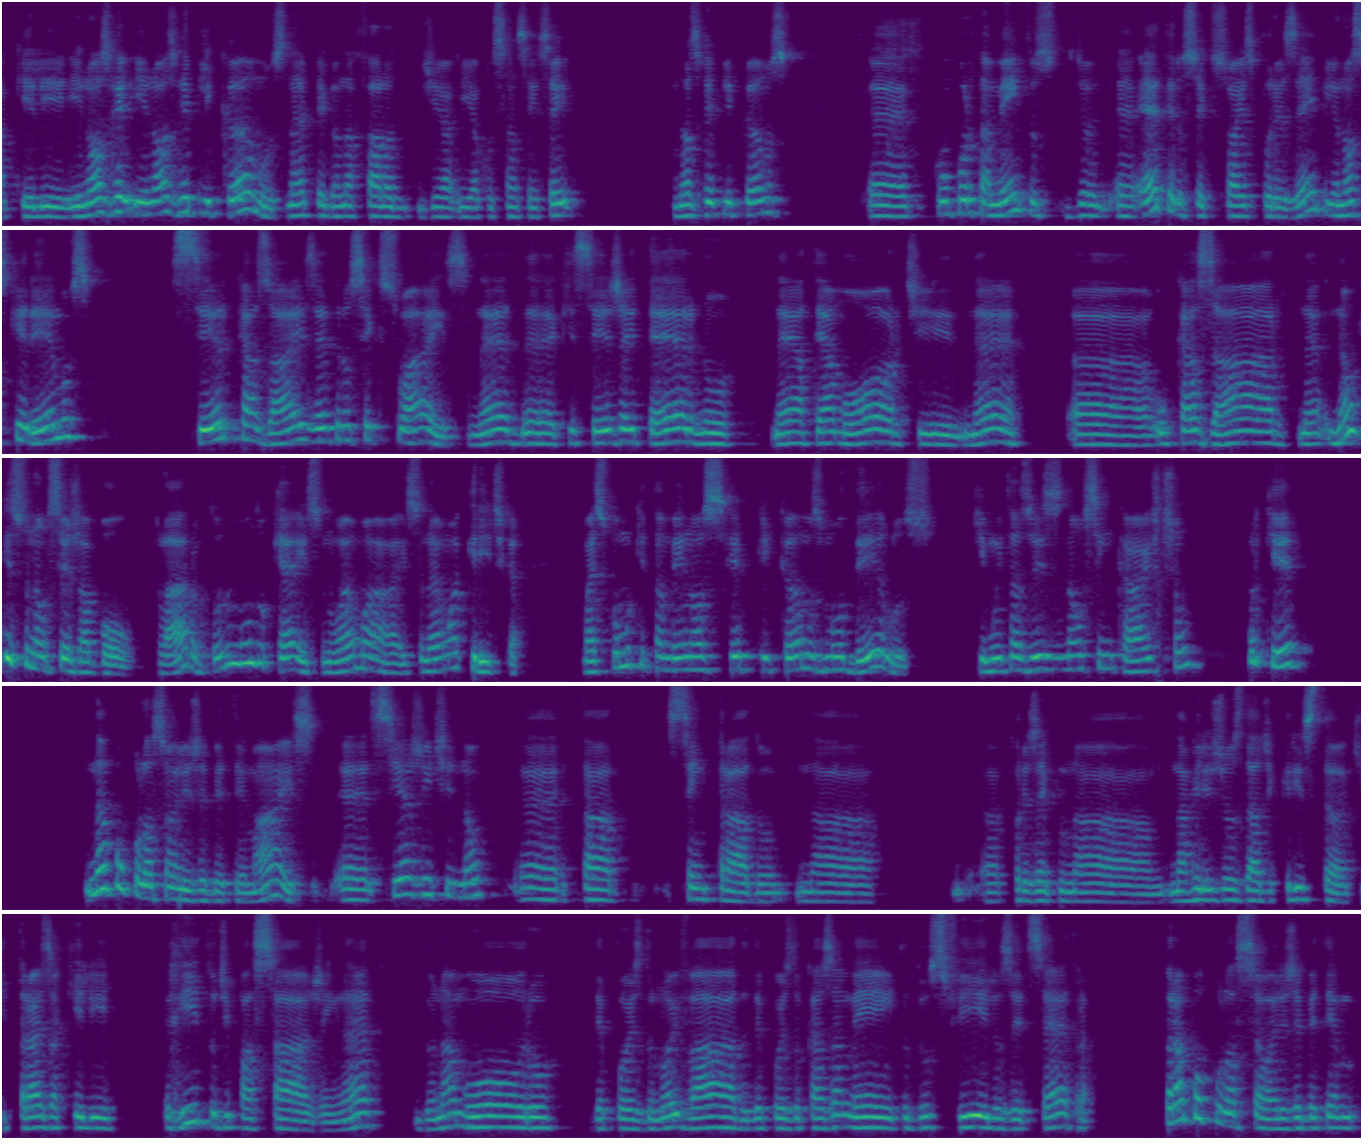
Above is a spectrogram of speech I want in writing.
aquele e nós e nós replicamos, né? Pegando a fala de Yakusan Sensei, nós replicamos é, comportamentos de, é, heterossexuais, por exemplo, e nós queremos ser casais heterossexuais, né? É, que seja eterno, né? Até a morte, né? Uh, o casar, né? não que isso não seja bom, claro, todo mundo quer isso, não é uma isso não é uma crítica, mas como que também nós replicamos modelos que muitas vezes não se encaixam, porque na população LGBT+, é, se a gente não está é, centrado na, uh, por exemplo, na, na religiosidade cristã, que traz aquele rito de passagem, né? do namoro, depois do noivado, depois do casamento, dos filhos, etc. Para a população LGBTQI+,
